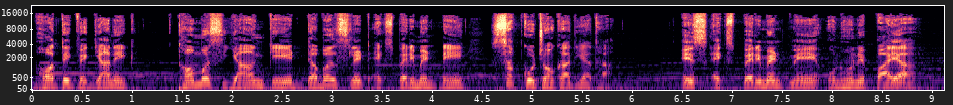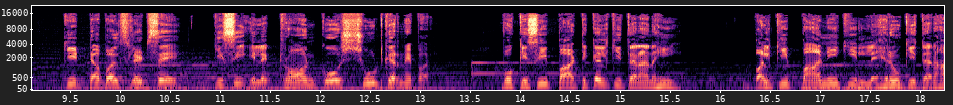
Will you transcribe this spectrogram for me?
भौतिक वैज्ञानिक थॉमस यांग के डबल स्लिट एक्सपेरिमेंट ने सबको चौंका दिया था। इस एक्सपेरिमेंट में उन्होंने पाया कि डबल स्लिट से किसी इलेक्ट्रॉन को शूट करने पर। वो किसी पार्टिकल की तरह नहीं, बल्कि पानी की लहरों की तरह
